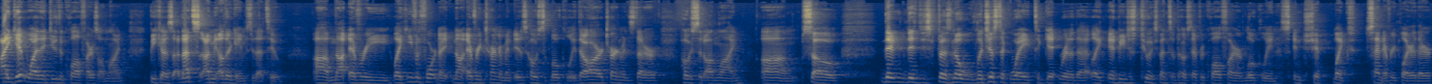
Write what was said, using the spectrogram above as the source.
i get why they do the qualifiers online because that's i mean other games do that too um, not every like even fortnite not every tournament is hosted locally. There are tournaments that are hosted online. Um, so there, there just, there's no logistic way to get rid of that. Like it'd be just too expensive to host every qualifier locally and, and ship like send every player there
